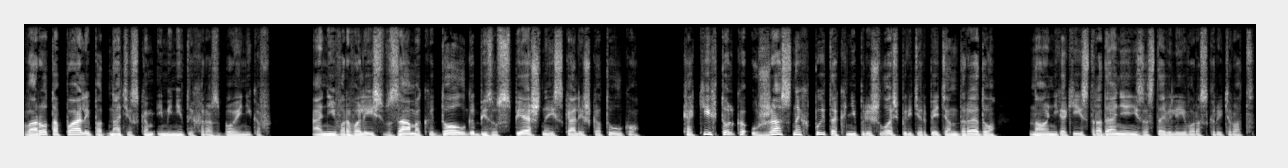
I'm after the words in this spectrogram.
Ворота пали под натиском именитых разбойников. Они ворвались в замок и долго, безуспешно искали шкатулку. Каких только ужасных пыток не пришлось претерпеть Андреду, но никакие страдания не заставили его раскрыть рот.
